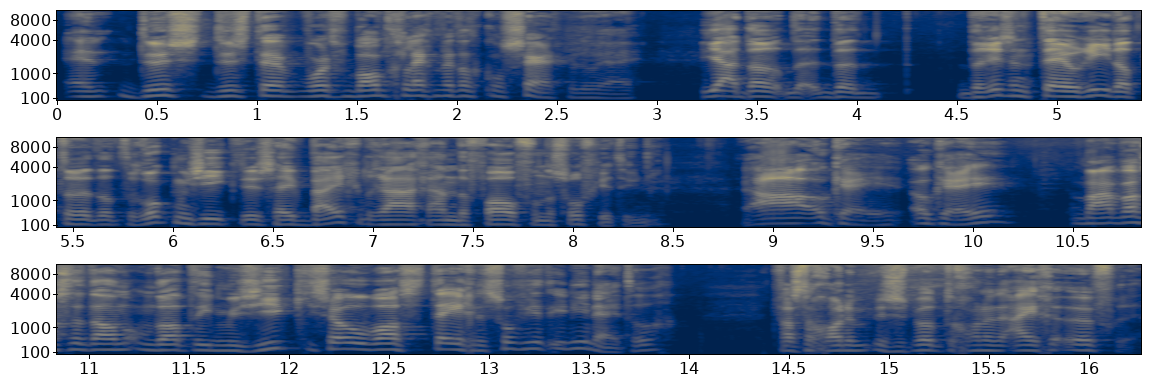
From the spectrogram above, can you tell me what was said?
en dus, dus er wordt verband gelegd met dat concert, bedoel jij? Ja, er is een theorie dat, de, dat rockmuziek dus heeft bijgedragen aan de val van de Sovjet-Unie. Ja, oké, oké. Maar was het dan omdat die muziek zo was tegen de Sovjet-Unie? Nee, toch? Het was toch gewoon een, ze speelden toch gewoon een eigen oeuvre?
